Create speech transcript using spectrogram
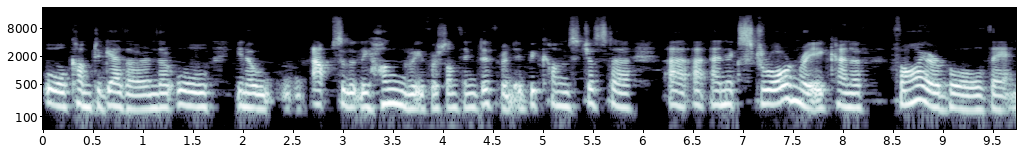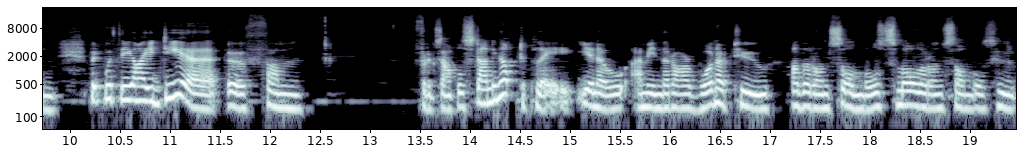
all come together and they're all you know absolutely hungry for something different it becomes just a, a an extraordinary kind of fireball then. But with the idea of um for example, standing up to play. You know, I mean, there are one or two other ensembles, smaller ensembles, who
